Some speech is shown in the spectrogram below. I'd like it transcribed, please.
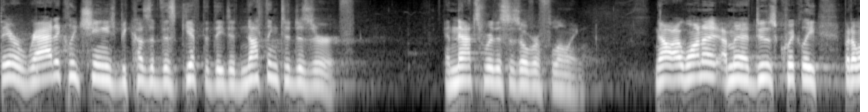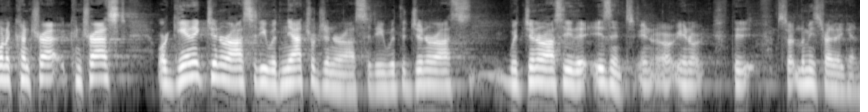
They are radically changed because of this gift that they did nothing to deserve. And that's where this is overflowing. Now, I want to, I'm going to do this quickly, but I want to contra- contrast organic generosity with natural generosity, with the generosity with generosity that isn't. In, you know, that, sorry, let me try that again.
